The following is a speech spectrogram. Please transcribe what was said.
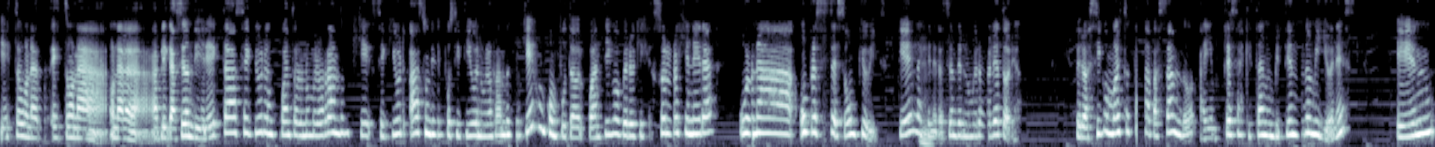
Y esto es, una, esto una, una, aplicación directa a Secure en cuanto a los números random, que Secure hace un dispositivo de números random que es un computador cuántico, pero que solo genera una, un proceso, un qubit, que es la mm. generación del número aleatorio. Pero así como esto está pasando, hay empresas que están invirtiendo millones en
